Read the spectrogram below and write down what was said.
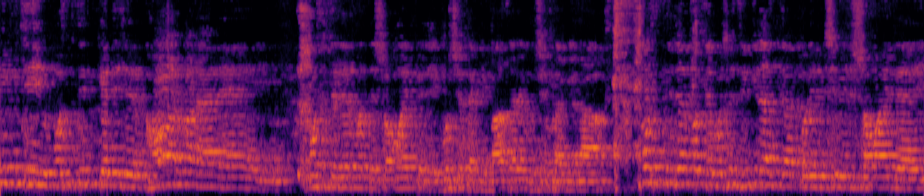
ব্যক্তি মসজিদকে নিজের ঘর বানায় নেয় মসজিদের মধ্যে সময় পেলে বসে থাকে বাজারে বসে থাকে না। মসজিদের মধ্যে বসে জিকির আজকার করে বেশি বেশি সময় দেয়।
